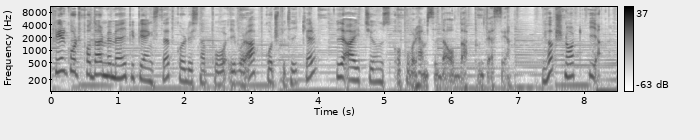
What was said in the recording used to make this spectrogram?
Fler Gårdspoddar med mig, Pippi Engstedt, går att lyssna på i vår app Gårdsbutiker, via iTunes och på vår hemsida odda.se. Vi hörs snart igen.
